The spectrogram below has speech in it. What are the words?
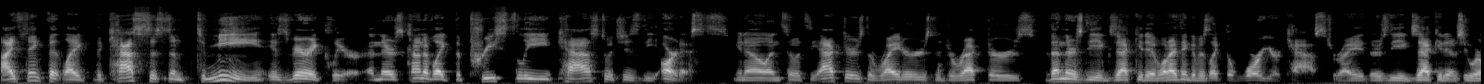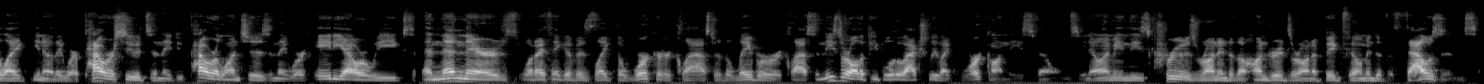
I think that like the caste system to me is very clear. And there's kind of like the priestly caste, which is the artists, you know, and so it's the actors, the writers, the directors. Then there's the executive, what I think of as like the warrior caste, right? There's the executives who are like, you know, they wear power suits and they do power lunches and they work 80 hour weeks. And then there's what I think of as like the worker class or the laborer class. And these are all the people who actually like work on these films, you know, I mean, these crews run into the hundreds or on a big film into the thousands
